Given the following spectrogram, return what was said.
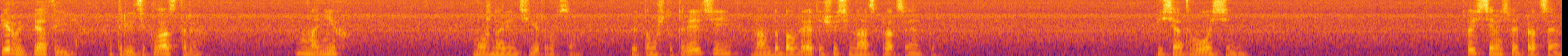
Первый, пятый и третий кластеры, ну, на них можно ориентироваться. При том, что третий нам добавляет еще 17%. 58. То есть 75%.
